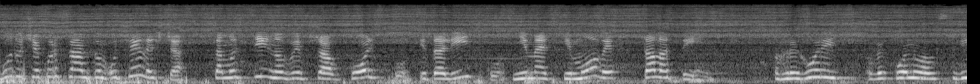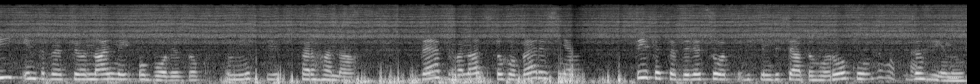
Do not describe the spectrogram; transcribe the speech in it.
Будучи курсантом училища, самостійно вивчав польську, італійську, німецькі мови та латинь. Григорій виконував свій інтернаціональний обов'язок у місті Фергана, де 12 березня 1980 року загинув.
